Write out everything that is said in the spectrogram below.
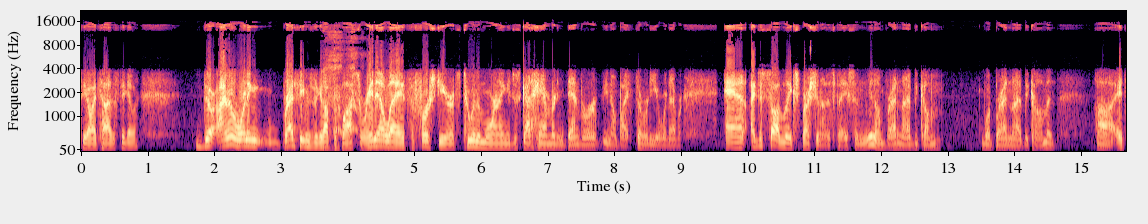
see how I tie this together? There, I remember running Brad Stevens. We get off the bus. We're in L.A. It's the first year. It's two in the morning. He just got hammered in Denver, you know, by 30 or whatever. And I just saw the expression on his face. And you know, Brad and I become what Brad and I become, and uh, it's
